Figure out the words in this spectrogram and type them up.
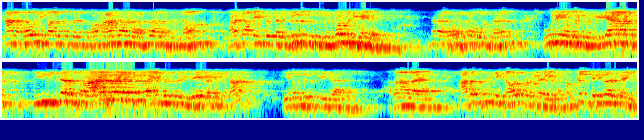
நாங்க சௌரி மாதிரி பேசுறோம் நாங்க அந்த ரத்ததானம் செஞ்சோம். மறக்காம எங்களுக்கு விருது கொடுத்து ரிப்போர்ட் என்னடா வருஷம் ஒருத்தர் ஊதியம் உங்களுக்கு இந்த பிராடுகளுக்கு பயன்படுத்துகிற இதே வேலையை தான் இவர்கள் செய்கிறார்கள். அதனால அதை பத்தி நீங்க கவலைப்பட தேவையில்லை. மக்கள் தெளிவா இருக்காங்க.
